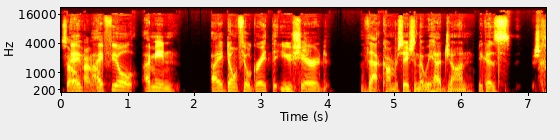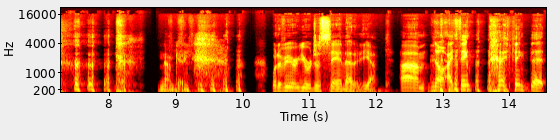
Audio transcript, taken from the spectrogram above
So I, I, don't know. I feel. I mean, I don't feel great that you shared that conversation that we had, Jon, because. no, I'm kidding. Whatever you were, you were just saying that? Yeah. Um, no, I think I think that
